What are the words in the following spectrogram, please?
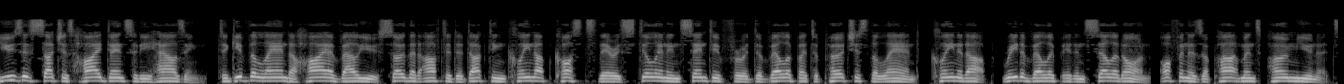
uses such as high-density housing, to give the land a higher value so that after deducting cleanup costs there is still an incentive for a developer to purchase the land, clean it up, redevelop it and sell it on, often as apartments home units.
